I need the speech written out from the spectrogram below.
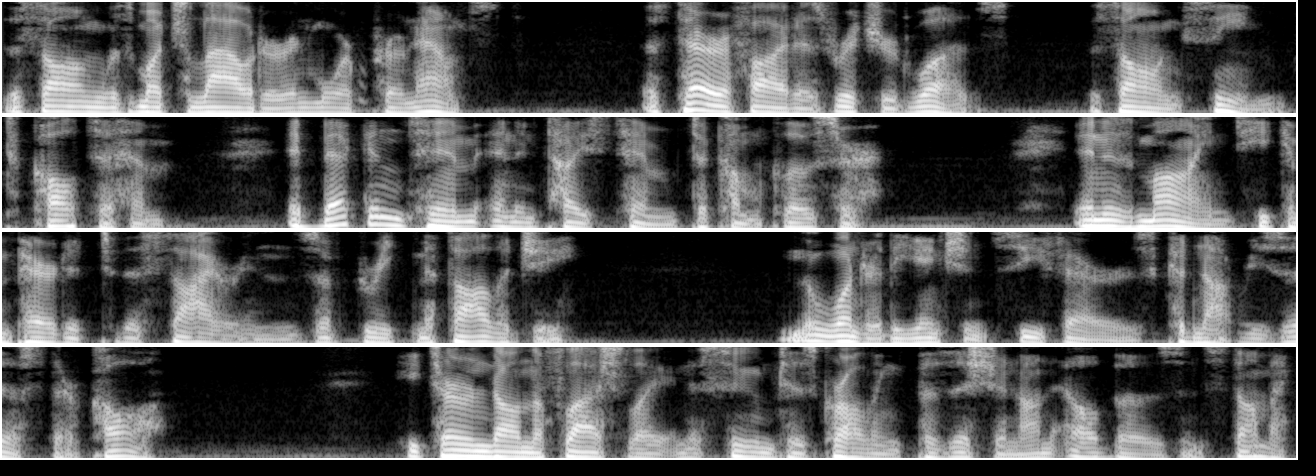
the song was much louder and more pronounced. As terrified as Richard was, the song seemed to call to him. It beckoned him and enticed him to come closer. In his mind, he compared it to the sirens of Greek mythology. No wonder the ancient seafarers could not resist their call. He turned on the flashlight and assumed his crawling position on elbows and stomach.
